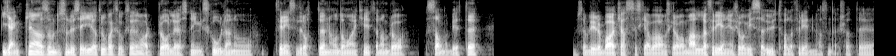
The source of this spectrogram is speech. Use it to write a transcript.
egentligen, alltså, som du säger, jag tror faktiskt också att det har varit bra lösning, skolan och föreningsidrotten, och de har knutit någon bra samarbete. Sen blir det bara klassiska, bara, ska det vara med alla föreningar, ska det vara vissa utvalda föreningar och sånt där. Så att, eh...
